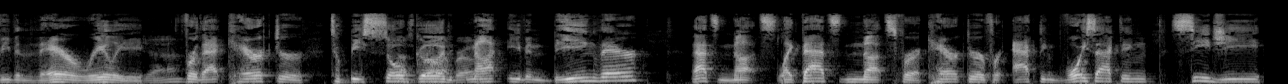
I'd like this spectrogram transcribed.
even there really Yeah. for that character to be so That's good, not even being there. That's nuts. Like that's nuts for a character for acting, voice acting, CG,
